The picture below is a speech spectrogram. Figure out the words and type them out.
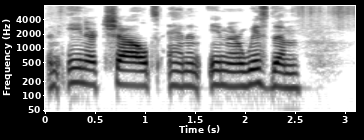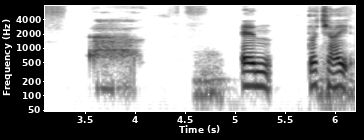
een inner child en een inner wisdom. Uh, en dat jij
